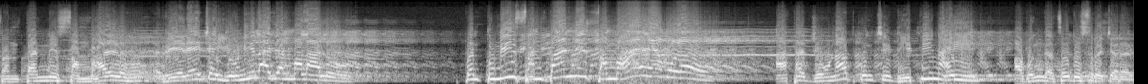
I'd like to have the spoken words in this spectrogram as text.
संतांनी सांभाळलं. रेड्याच्या योनीला जन्माला आलो. पण तुम्ही संतांनी सांभाळल्यामुळं. आता जेवणात कोणची भीती नाही अभंगाचं दुसरं चरण.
